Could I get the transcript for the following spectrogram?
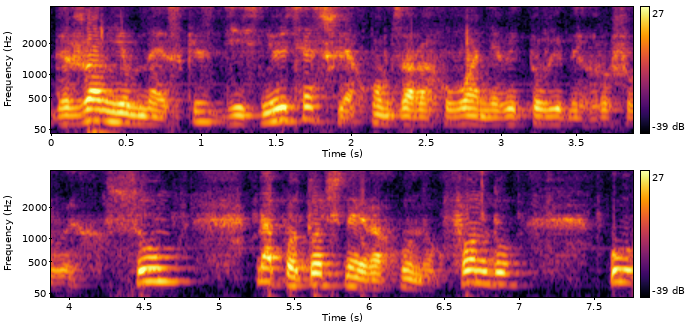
Державні внески здійснюються шляхом зарахування відповідних грошових сум на поточний рахунок фонду у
